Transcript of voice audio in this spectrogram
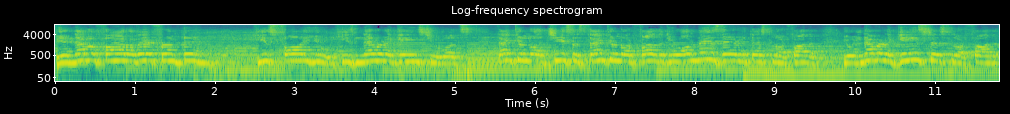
We are never far away from Him. He's for you. He's never against you. Words. Thank you, Lord Jesus. Thank you, Lord Father, that you're always there with us, Lord Father. You're never against us, Lord Father.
